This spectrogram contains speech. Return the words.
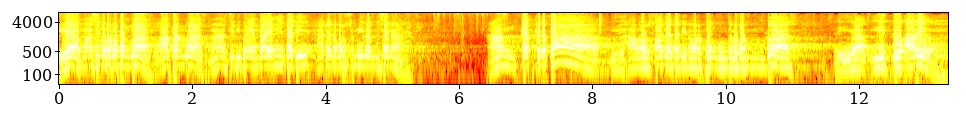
Iya, masih nomor 18, 18 masih dibayang-bayangi tadi ada nomor 9 di sana. Angkat ke depan, dihalau saja tadi nomor punggung 18 Iya itu Ariel.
